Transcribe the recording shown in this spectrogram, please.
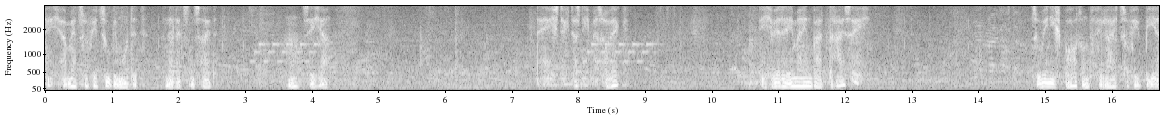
Ich habe mir zu viel zugemutet in der letzten Zeit. Ja, sicher. Ich stecke das nicht mehr so weg. Ich werde immerhin bald 30. Zu wenig Sport und vielleicht zu viel Bier.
